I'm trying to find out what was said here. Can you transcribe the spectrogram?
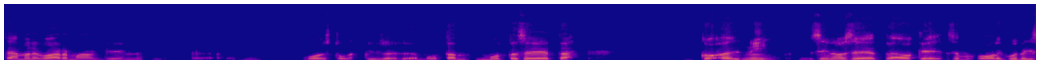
tämmöinen varmaankin voisi tulla kyseeseen, mutta, mutta se, että ko, niin, siinä on se, että okei, se oli kuitenkin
